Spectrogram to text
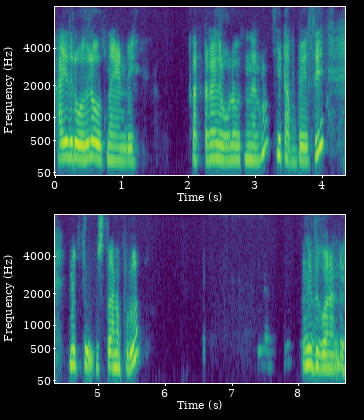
ఐదు రోజులు అవుతున్నాయండి. కరెక్ట్గా ఐదు రోజులు అవుతుంది ఈ టబ్ వేసి మీకు చూపిస్తాను అప్పుడు. ఇదిగోనండి.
